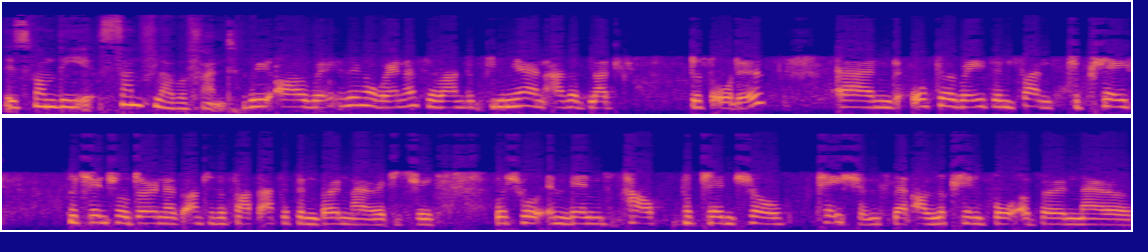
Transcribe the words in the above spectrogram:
is from the Sunflower Fund. We are raising awareness around leukemia and other blood disorders and also raising funds to place potential donors onto the South African Bone Marrow Registry, which will then help potential patients that are looking for a bone marrow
